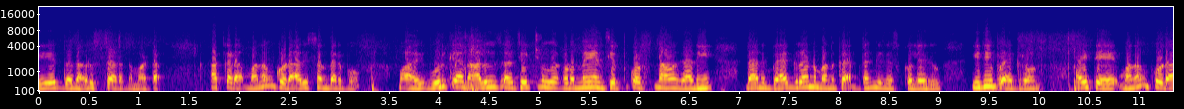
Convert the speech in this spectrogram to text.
చేయొద్దు అని అరుస్తాడనమాట అక్కడ మనం కూడా అది సందర్భం. మా ఊరికే నాలుగు చెట్లు అక్కడ ఉన్నాయని చెప్పుకుంటున్నాము కానీ దాని బ్యాక్గ్రౌండ్ మనకు అర్థం చేసుకోలేదు. ఇది బ్యాక్గ్రౌండ్ అయితే మనం కూడా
